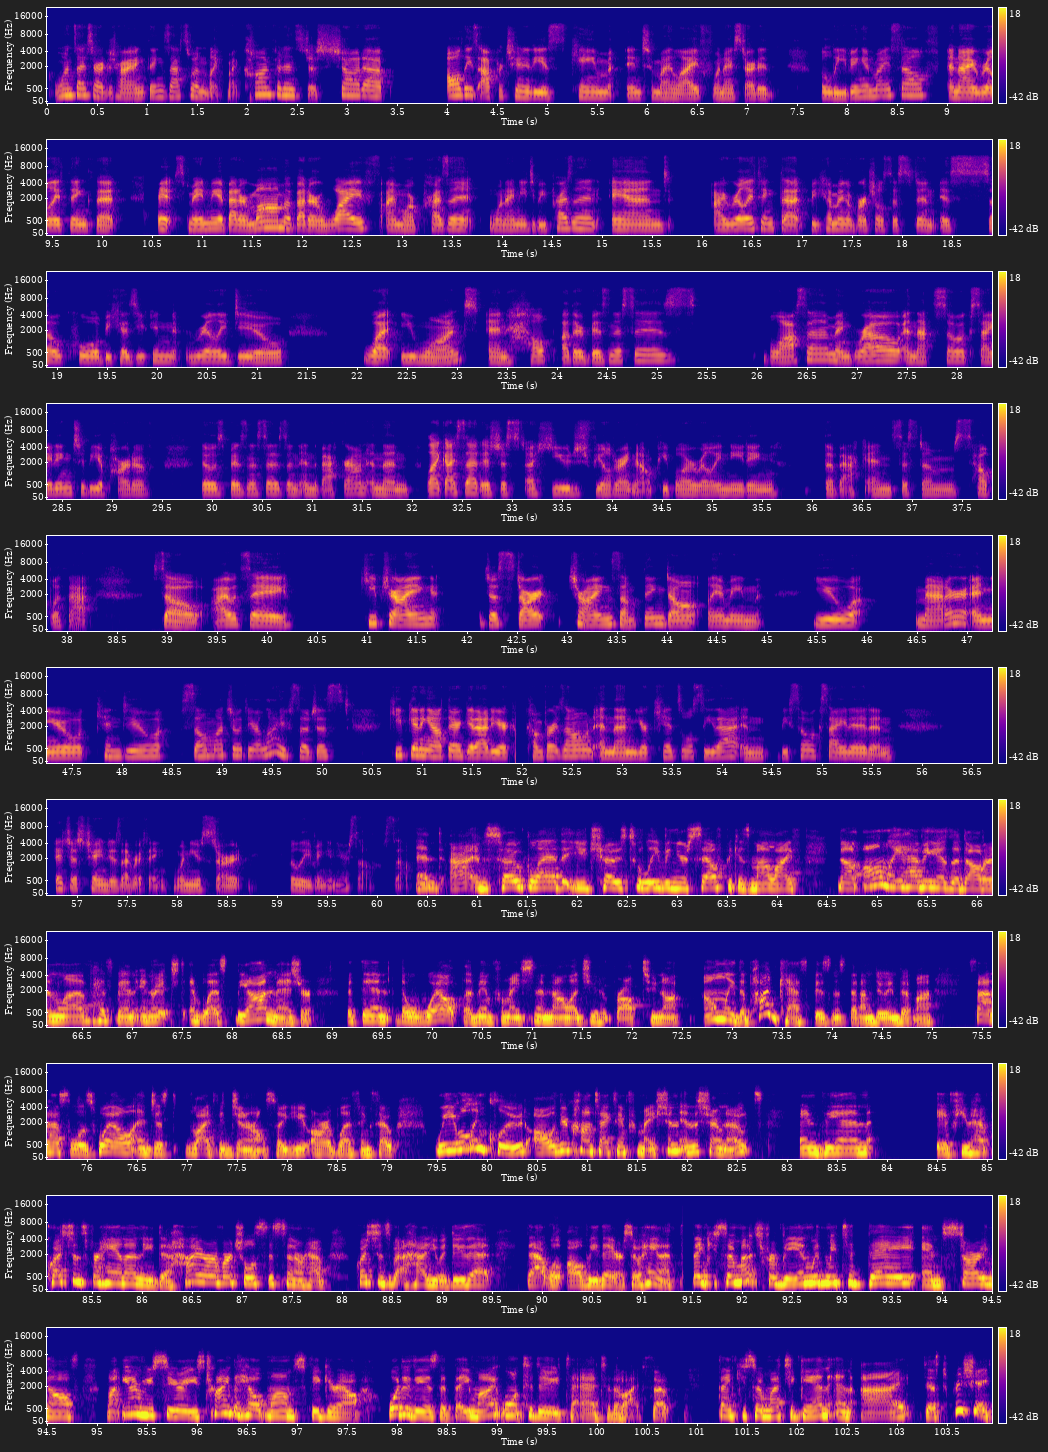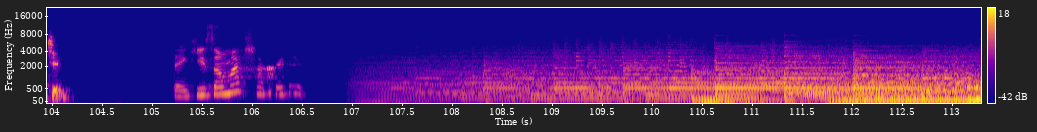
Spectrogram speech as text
once I started trying things, that's when like my confidence just shot up. All these opportunities came into my life when I started believing in myself. And I really think that it's made me a better mom, a better wife. I'm more present when I need to be present. And I really think that becoming a virtual assistant is so cool because you can really do what you want and help other businesses blossom and grow. And that's so exciting to be a part of those businesses and in the background. And then like i said it's just a huge field right now. People are really needing the back end systems help with that. So i would say keep trying. Just start trying something. Don't i mean you matter and you can do so much with your life so just keep getting out there, get out of your comfort zone, and then your kids will see that and be so excited. And it just changes everything when you start believing in yourself. So, and I am so glad that you chose to believe in yourself because my life, not only having as a daughter in love, has been enriched and blessed beyond measure, but then the wealth of information and knowledge you have brought to not only the podcast business that I'm doing, but my side hustle as well, and just life in general. So you are a blessing. So we will include all of your contact information in the show notes. And then if you have questions for Hannah, need to hire a virtual assistant, or have questions about how you would do that, that will all be there. So, Hannah, thank you so much for being with me today and starting off my interview series, trying to help moms figure out what it is that they might want to do to add to their life. So, thank you so much again, and I just appreciate you. Thank you so much. Have a great day.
